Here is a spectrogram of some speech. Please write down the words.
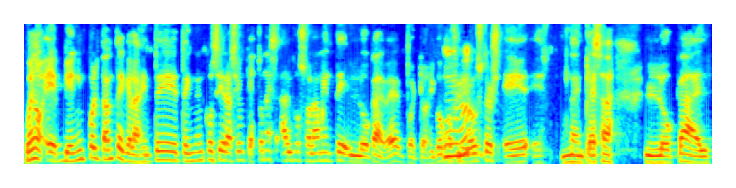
Bueno, es bien importante que la gente tenga en consideración que esto no es algo solamente local. ¿eh? Puerto Rico Coffee Roasters es, una empresa local,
